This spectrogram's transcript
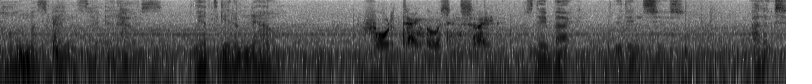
Paul must be inside that house. We have to get him now. Four tangos inside. Stay back. They didn't see us. Alex,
